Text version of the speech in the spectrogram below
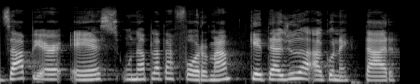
Zapier es una plataforma que te ayuda a conectar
